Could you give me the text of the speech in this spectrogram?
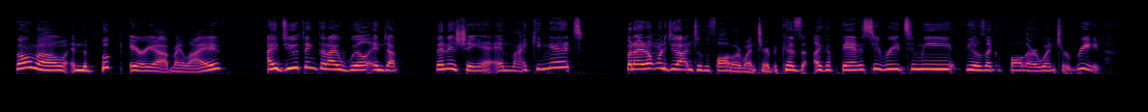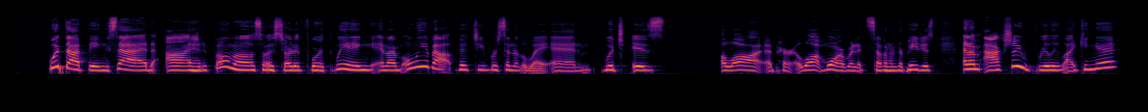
FOMO in the book area of my life, I do think that I will end up finishing it and liking it. But I don't want to do that until the fall or winter because like a fantasy read to me feels like a fall or winter read. With that being said, I had a FOMO, so I started Fourth Wing, and I'm only about 15% of the way in, which is a lot, apparently a lot more when it's 700 pages. And I'm actually really liking it.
